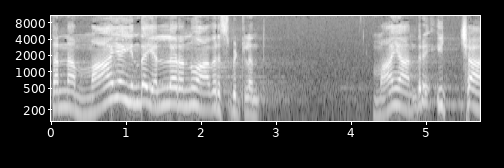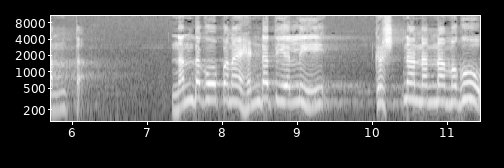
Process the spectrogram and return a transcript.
ತನ್ನ ಮಾಯೆಯಿಂದ ಎಲ್ಲರನ್ನೂ ಆವರಿಸ್ಬಿಟ್ಲಂತ. ಮಾಯಾ ಅಂದರೆ ಇಚ್ಛಾ ಅಂತ. ನಂದಗೋಪನ ಹೆಂಡತಿಯಲ್ಲಿ ಕೃಷ್ಣ ನನ್ನ ಮಗು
